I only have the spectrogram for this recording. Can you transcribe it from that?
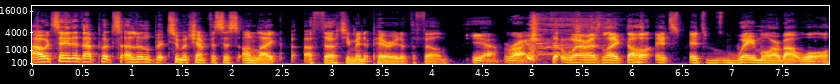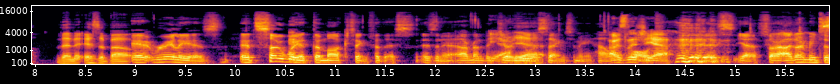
I would say that that puts a little bit too much emphasis on like a thirty-minute period of the film, yeah. right. whereas like the whole it's it's way more about war than it is about. It really is. It's so weird the marketing for this, isn't it? I remember Yeah. Joe, you Yeah. were saying to me how I was literally- odd yeah. it is. Yeah, sorry, I don't mean to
